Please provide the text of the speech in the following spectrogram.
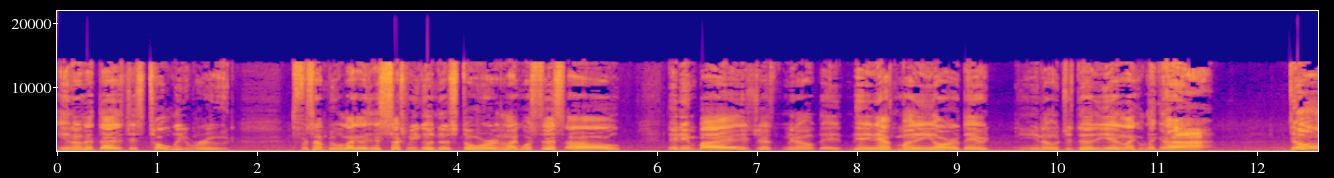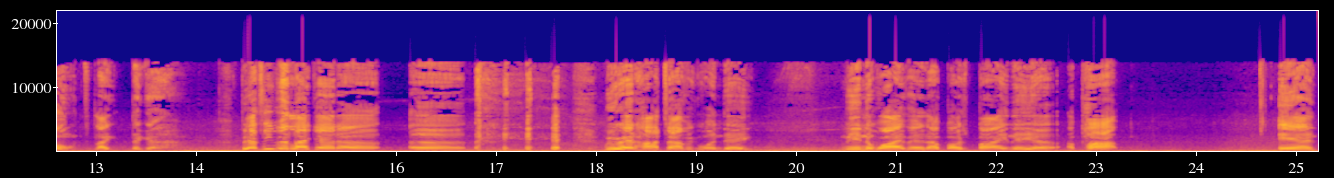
You know, that, that is just totally rude. for some people. Like it sucks when you go to the store and like, what's this? Oh, they didn't buy it. It's just you know they, they didn't have money or they're you know just uh, yeah like like ah don't like like ah. But that's even like at uh uh we were at Hot Topic one day, me and the wife, and I was buying a uh, a pop, and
